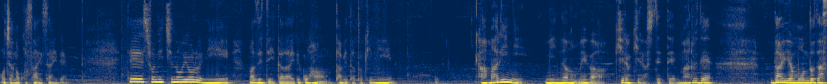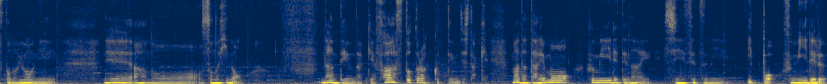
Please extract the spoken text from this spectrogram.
お茶の子さいさいで。で初日の夜に混ぜていただいてご飯を食べた時にあまりにみんなの目がキラキラしててまるでダイヤモンドダストのようにねあのその日の何て言うんだっけ？ファーストトラックっていうんでしたっけ？まだ誰も踏み入れてない新雪に一歩踏み入れる。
